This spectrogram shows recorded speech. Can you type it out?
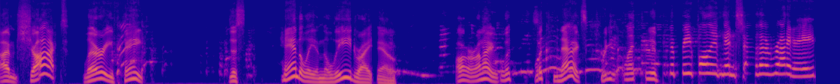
I'm shocked. Larry Fink just handily in the lead right now. All right, what what's next? We- Let's see if, The people in the other right.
